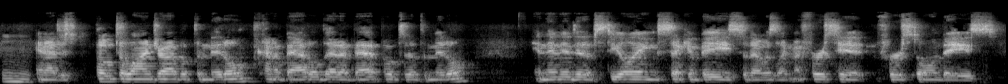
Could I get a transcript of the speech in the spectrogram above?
Mm-hmm. And I just poked a line drive up the middle, kind of battled that at bat, poked it up the middle, and then ended up stealing second base. So that was like my first hit, first stolen base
